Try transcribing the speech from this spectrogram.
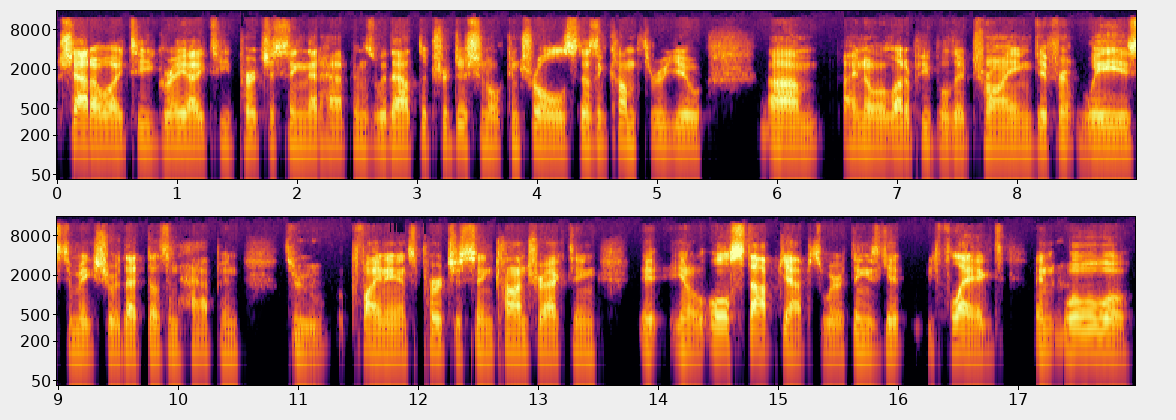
shadow IT, gray IT purchasing that happens without the traditional controls, doesn't come through you. Mm-hmm. Um, I know a lot of people that are trying different ways to make sure that doesn't happen through mm-hmm. finance, purchasing, contracting, it, you know, all stopgaps where things get flagged and mm-hmm. whoa, whoa, whoa,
